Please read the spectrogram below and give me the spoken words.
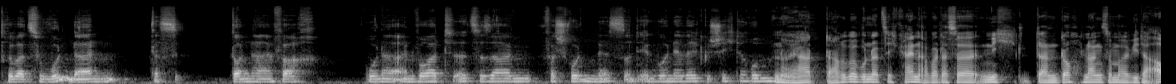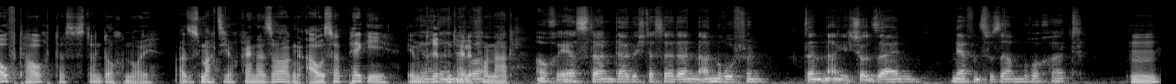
drüber zu wundern, dass Don da einfach ohne ein Wort äh, zu sagen, verschwunden ist und irgendwo in der Weltgeschichte rum. Naja, darüber wundert sich keiner, aber dass er nicht dann doch langsam mal wieder auftaucht, das ist dann doch neu. Also es macht sich auch keiner Sorgen, außer Peggy im ja, dritten Telefonat. Auch erst dann dadurch, dass er dann anruft und dann eigentlich schon seinen Nervenzusammenbruch hat. Mhm.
